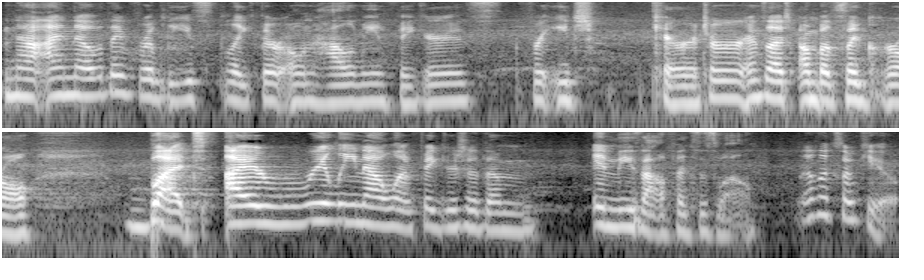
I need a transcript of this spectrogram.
Now I know they've released like their own Halloween figures for each character and such. Um, I'm about to say girl, but I really now want figures of them in these outfits as well. They look so cute.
